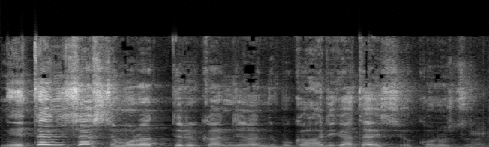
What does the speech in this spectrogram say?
ネタにさせてもらってる感じなんで僕はありがたいですよこの人、はい。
